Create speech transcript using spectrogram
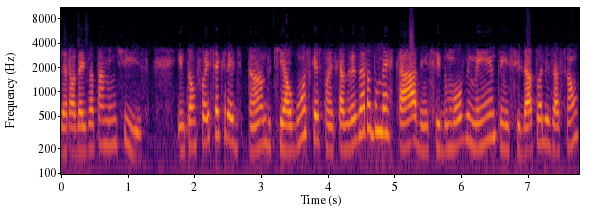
Geraldo, é exatamente isso. Então foi se acreditando que algumas questões que às vezes eram do mercado em si, do movimento em si, da atualização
